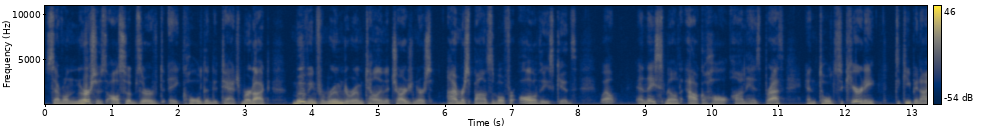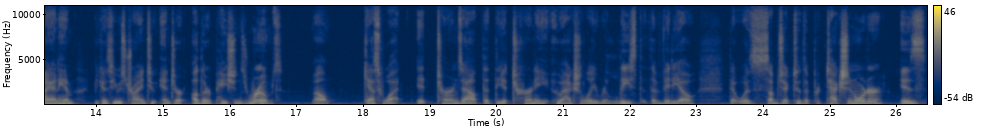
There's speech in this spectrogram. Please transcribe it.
Several nurses also observed a cold and detached Murdaugh moving from room to room, telling the charge nurse, I'm responsible for all of these kids. Well, and they smelled alcohol on his breath and told security to keep an eye on him because he was trying to enter other patients' rooms. Well, guess what? It turns out that the attorney who actually released the video that was subject to the protection order is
